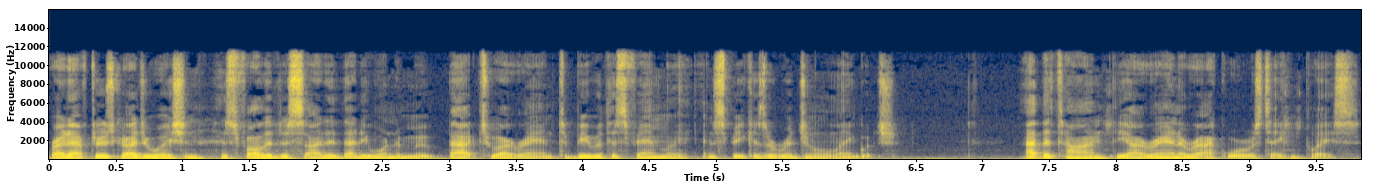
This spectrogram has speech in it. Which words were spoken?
Right after his graduation, his father decided that he wanted to move back to Iran to be with his family and speak his original language. At the time, the Iran Iraq War was taking place.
